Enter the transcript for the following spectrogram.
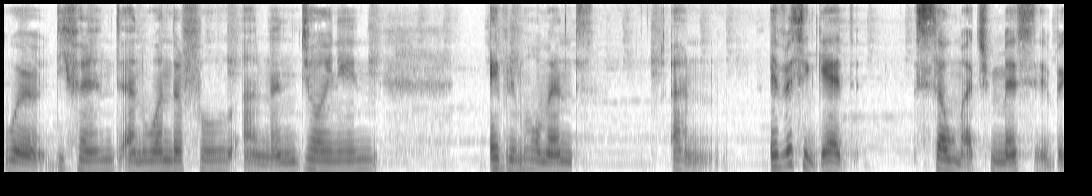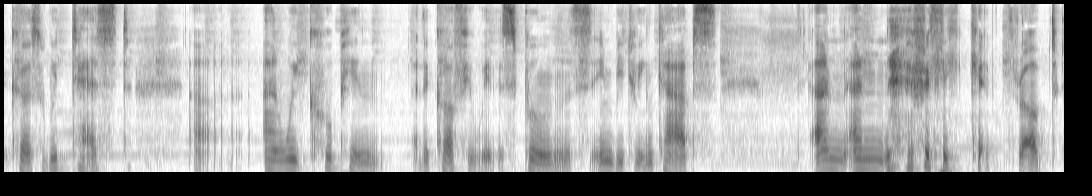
were different and wonderful and enjoying every moment. And everything get so much messy because we test uh, and we cooking the coffee with the spoons in between cups and and everything get dropped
